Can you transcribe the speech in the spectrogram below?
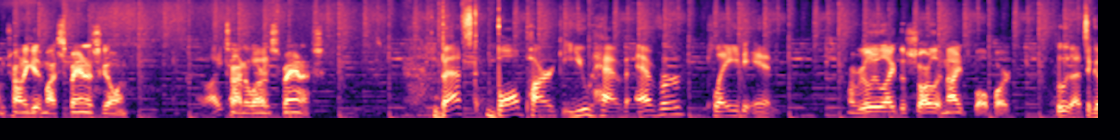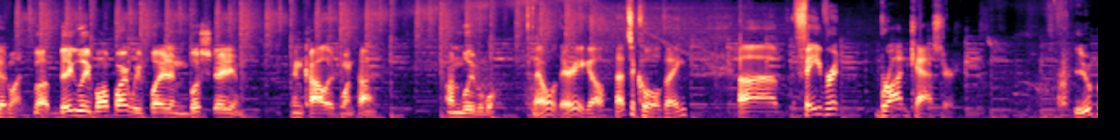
I'm trying to get my Spanish going. I like Trying to learn Spanish. Best ballpark you have ever played in. I really like the Charlotte Knights ballpark. Ooh, that's a good one. But big league ballpark, we played in Busch Stadium in college one time. Unbelievable. Oh, there you go. That's a cool thing. Uh, favorite broadcaster. You?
